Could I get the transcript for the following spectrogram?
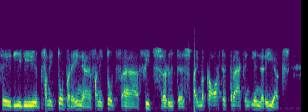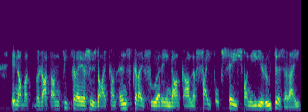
sê die die van die top renne, van die top uh, fietsroetes bymekaar te trek in een reeks en dan wat wat dan fietsryers soos daai kan inskryf voor en dan kan hulle 5 of 6 van hierdie roetes ry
